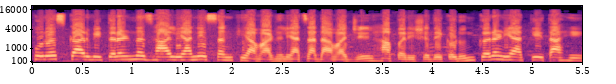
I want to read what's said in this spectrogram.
पुरस्कार वितरण न झाल्याने संख्या वाढल्याचा दावा जिल्हा परिषदेकडून करण्यात येत आहे.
